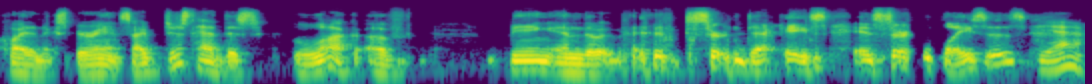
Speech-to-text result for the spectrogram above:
quite an experience. I just had this luck of being in the certain decades in certain places. Yeah.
